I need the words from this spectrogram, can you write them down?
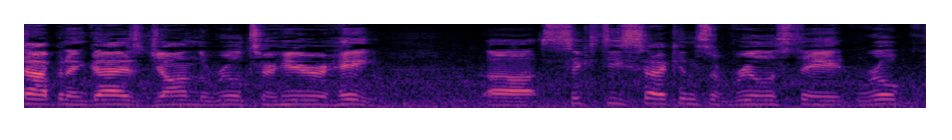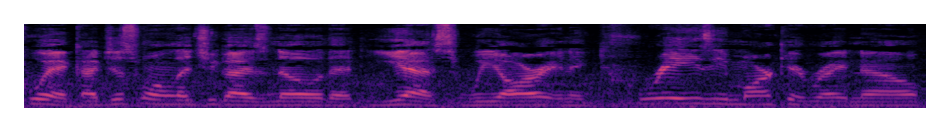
happening, guys? John the Realtor here. Hey, uh, 60 seconds of real estate, real quick. I just want to let you guys know that yes, we are in a crazy market right now.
